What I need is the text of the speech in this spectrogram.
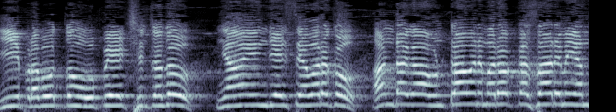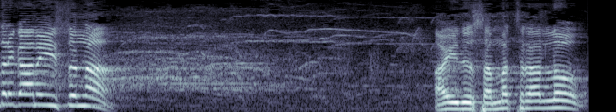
ఈ ప్రభుత్వం ఉపేక్షించదు. న్యాయం చేసే వరకు అండగా ఉంటామని మరొక్కసారి మీ అందరికీ ఆమె ఇస్తున్నా. ఐదు సంవత్సరాల్లో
